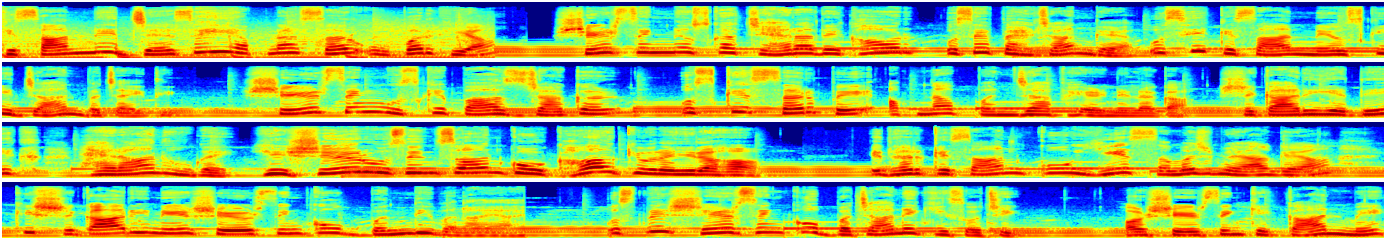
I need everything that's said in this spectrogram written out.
किसान ने जैसे ही अपना सर ऊपर किया शेर सिंह ने उसका चेहरा देखा और उसे पहचान गया। उसी किसान ने उसकी जान बचाई थी। शेर सिंह उसके पास जाकर उसके सर पे अपना पंजा फेरने लगा। शिकारी ये देख हैरान हो गए। ये शेर उस इंसान को खा क्यों नहीं रहा? इधर किसान को ये समझ में आ गया कि शिकारी ने शेर सिंह को बंदी बनाया है। उसने शेर सिंह को बचाने की सोची और शेर सिंह के कान में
